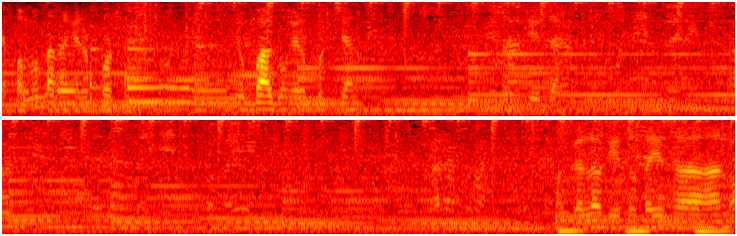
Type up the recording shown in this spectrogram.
eh, papunta ng airport. Yung bagong airport yan. Sa Jeddah. Magalaw dito tayo sa ano,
